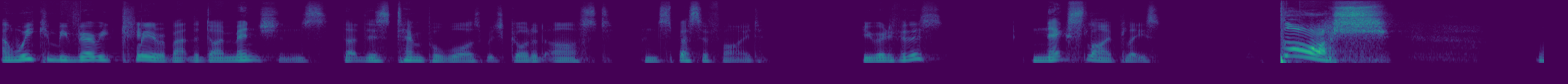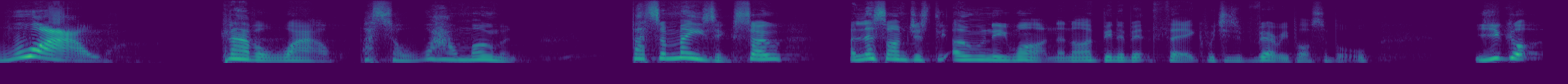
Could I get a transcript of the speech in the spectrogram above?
and we can be very clear about the dimensions that this temple was, which God had asked and specified. Are you ready for this? Next slide, please. Bosh! Wow! Can I have a wow? That's a wow moment. That's amazing. So, unless I'm just the only one and I've been a bit thick, which is very possible, you got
